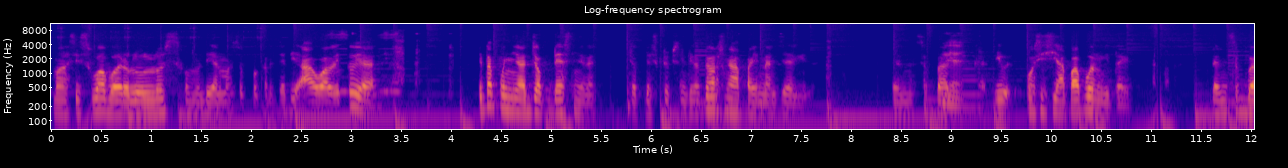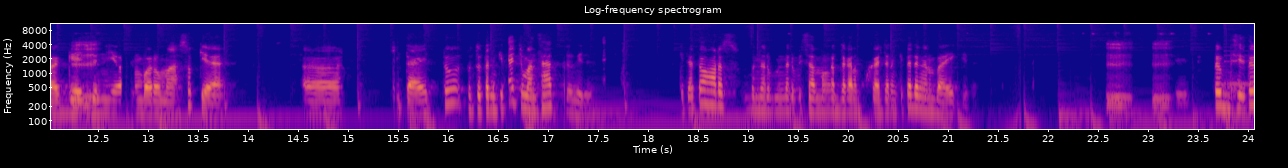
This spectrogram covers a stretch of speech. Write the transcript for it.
mahasiswa baru lulus kemudian masuk bekerja di awal itu ya kita punya job desk-nya kan job description kita tuh harus ngapain aja gitu dan sebagai Iya. di posisi apa pun gitu ya. dan sebagai Mm-mm. junior yang baru masuk ya eh, kita itu tuntutan kita cuma satu gitu kita tuh harus benar-benar bisa mengerjakan pekerjaan kita dengan baik gitu Hmm, hmm. itu itu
